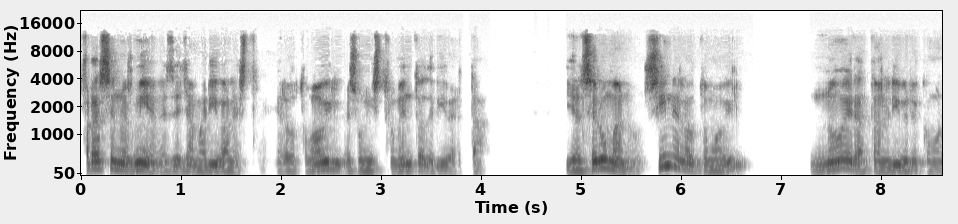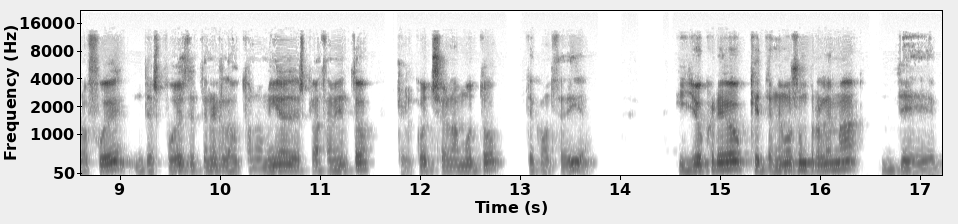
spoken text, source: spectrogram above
frase no es mía, es de Jean-Marie Balestre. El automóvil es un instrumento de libertad. Y el ser humano sin el automóvil no era tan libre como lo fue después de tener la autonomía de desplazamiento que el coche o la moto te concedía. Y yo creo que tenemos un problema de,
